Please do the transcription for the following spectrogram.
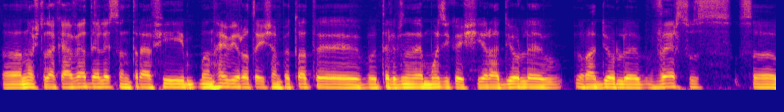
uh, nu știu, dacă ai avea de ales între a fi în heavy rotation pe toate uh, televiziunile de muzică și radiourile, radiourile versus să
